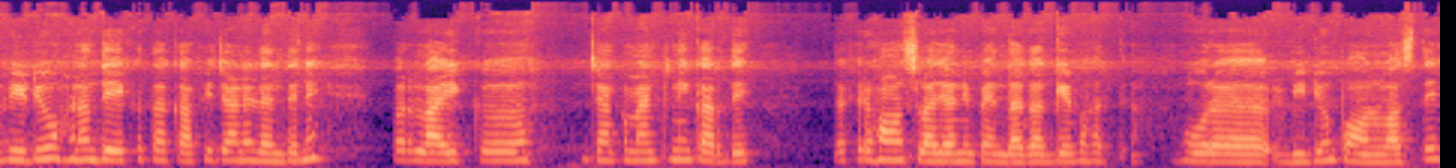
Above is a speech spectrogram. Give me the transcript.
ਵੀਡੀਓ ਹਨਾ ਦੇਖ ਤਾਂ ਕਾਫੀ ਜਾਣੇ ਲੈਂਦੇ ਨੇ, ਪਰ ਲਾਈਕ ਜਾਂ ਕਮੈਂਟ ਨਹੀਂ ਕਰਦੇ ਤਾਂ ਫਿਰ ਹੌਸਲਾ ਜਿਹਾ ਨਹੀਂ ਪੈਂਦਾ ਗਾ ਅੱਗੇ ਬਾਅਦ ਹੋਰ ਵੀਡੀਓ ਪਾਉਣ ਵਾਸਤੇ।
